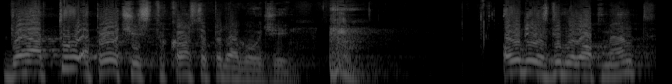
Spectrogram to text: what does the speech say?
There are two approaches to concert pedagogy. Audience development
